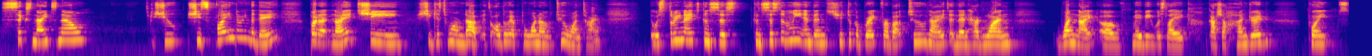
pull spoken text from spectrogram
six nights now. She she's fine during the day, but at night she she gets warmed up. It's all the way up to 102 one time. It was three nights consist consistently, and then she took a break for about two nights, and then had one one night of maybe it was like gosh a hundred point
